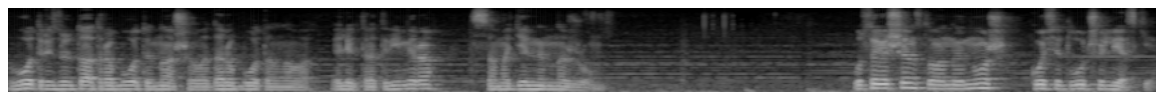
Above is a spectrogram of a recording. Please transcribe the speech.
Вот результат работы нашего доработанного электротриммера с самодельным ножом. Усовершенствованный нож косит лучше лески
